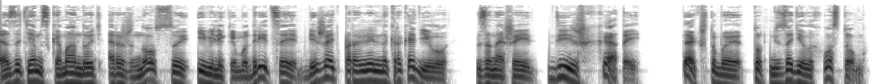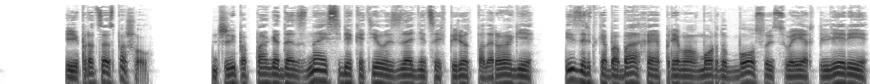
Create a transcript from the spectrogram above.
а затем скомандовать оруженосцу и великой мудрице бежать параллельно крокодилу за нашей движ-хатой, так, чтобы тот не задел их хвостом. И процесс пошел. Джипа Пагода, зная себе, катилась задницей вперед по дороге, изредка бабахая прямо в морду боссу из своей артиллерии,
